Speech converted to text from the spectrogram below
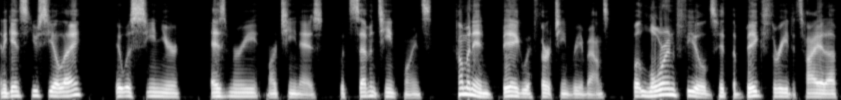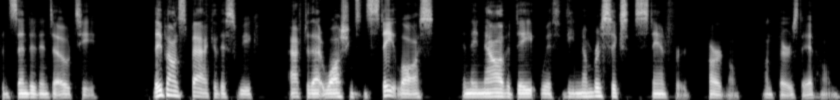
And against UCLA, it was senior Esmery Martinez with 17 points, coming in big with 13 rebounds. But Lauren Fields hit the big three to tie it up and send it into OT. They bounced back this week after that Washington State loss, and they now have a date with the number six Stanford Cardinal on Thursday at home.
